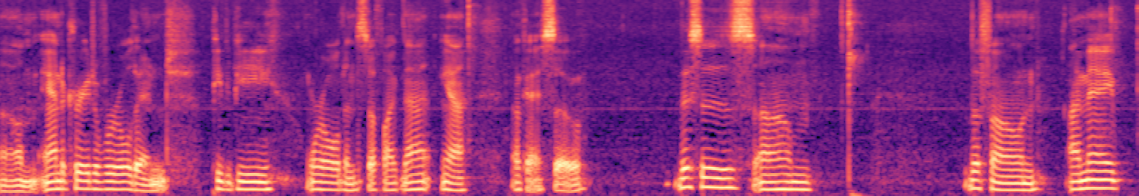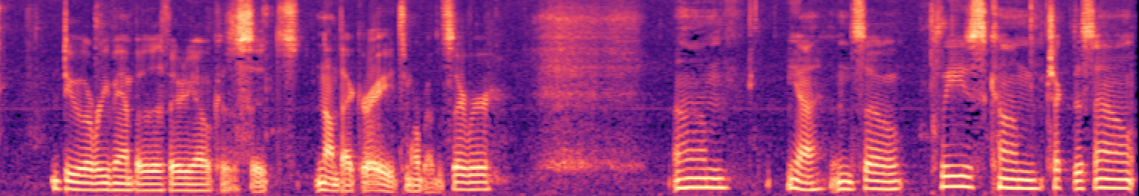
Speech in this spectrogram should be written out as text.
um, and a creative world, and PvP world and stuff like that. Yeah. Okay, so this is um, the phone. I may do a revamp of this video because it's not that great. It's more about the server. Um, yeah, and so please come check this out,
